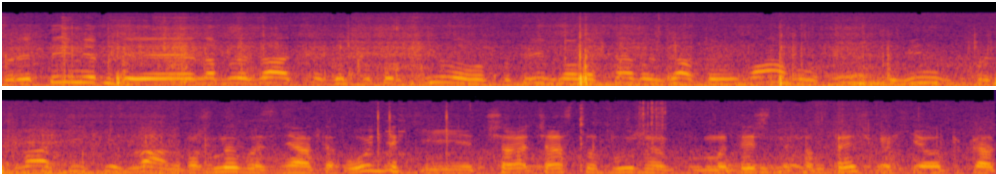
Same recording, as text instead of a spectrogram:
Перед тим як е, наближатися до потерпілого, потрібно на себе взяти увагу, щоб він працював тільки з вами. Важливо зняти одяг і ча- часто дуже в медичних аптечках є така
